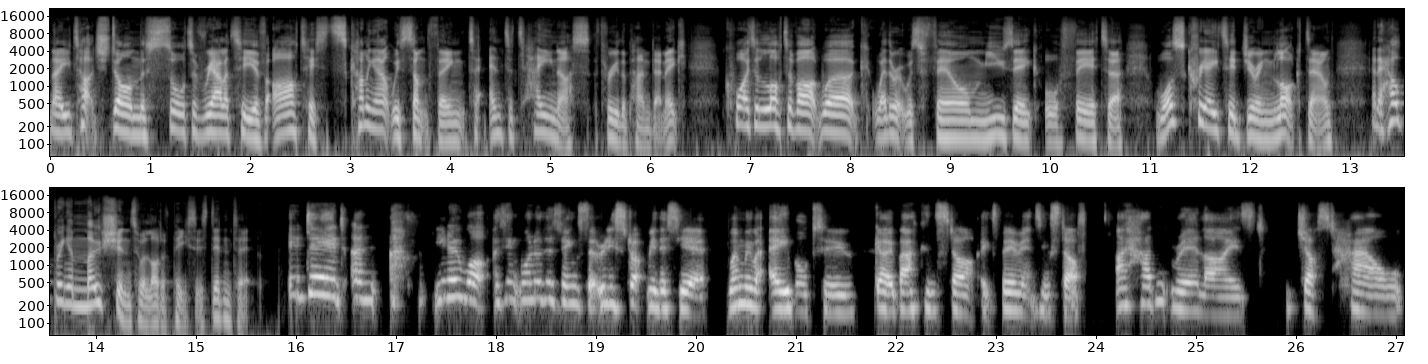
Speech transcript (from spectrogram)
Now, you touched on the sort of reality of artists coming out with something to entertain us through the pandemic. Quite a lot of artwork, whether it was film, music, or theatre, was created during lockdown, and it helped bring emotion to a lot of pieces, didn't it? It did. And you know what? I think one of the things that really struck me this year, when we were able to go back and start experiencing stuff, I hadn't realised just how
